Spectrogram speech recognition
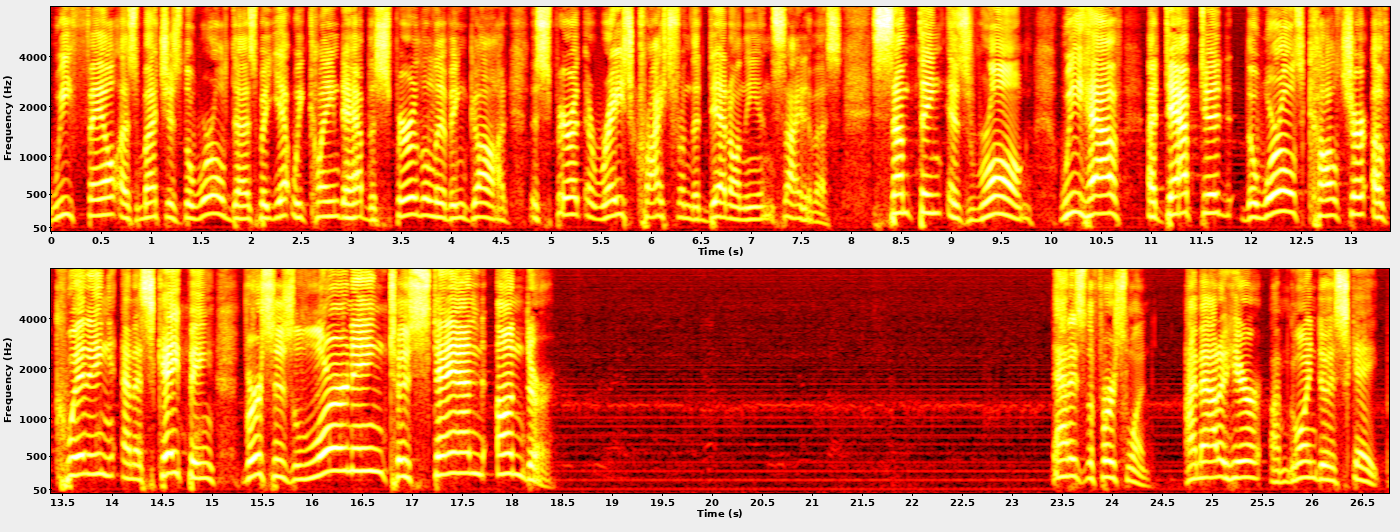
We fail as much as the world does, but yet we claim to have the Spirit of the living God, the Spirit that raised Christ from the dead on the inside of us. Something is wrong. We have adapted the world's culture of quitting and escaping versus learning to stand under. That is the first one. I'm out of here. I'm going to escape.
